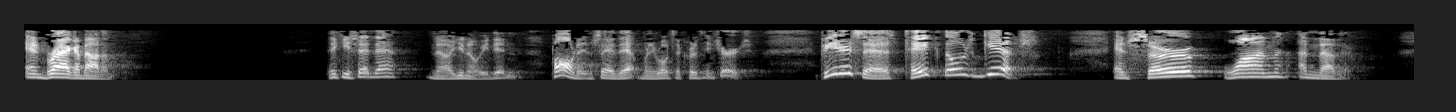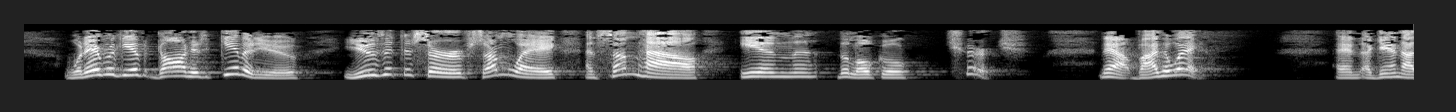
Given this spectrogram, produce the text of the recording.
and brag about them. Think he said that? No, you know he didn't. Paul didn't say that when he wrote to the Corinthian church. Peter says, take those gifts and serve one another. Whatever gift God has given you, use it to serve some way and somehow in the local church. Now, by the way, and again, I,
